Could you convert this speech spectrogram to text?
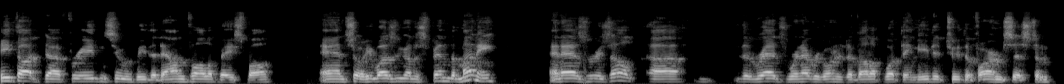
he thought uh, free agency would be the downfall of baseball, and so he wasn't going to spend the money. And as a result, uh, the Reds were never going to develop what they needed to the farm system.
